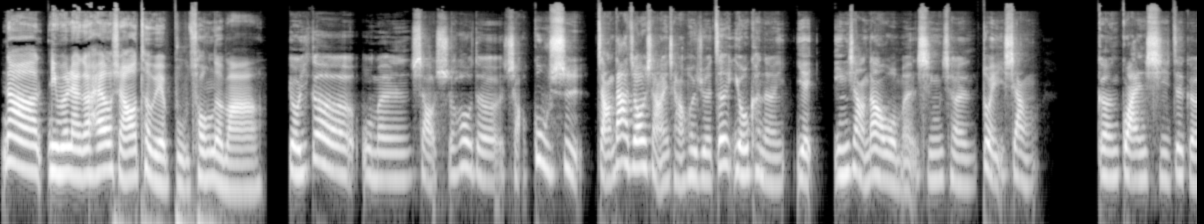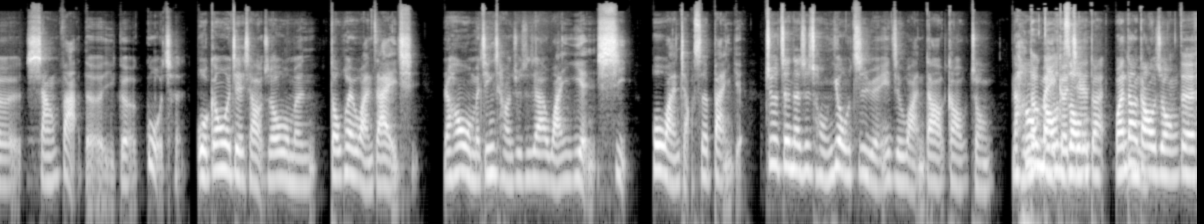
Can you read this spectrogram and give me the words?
那你们两个还有想要特别补充的吗？有一个我们小时候的小故事，长大之后想一想，会觉得这有可能也影响到我们形成对象跟关系这个想法的一个过程。我跟我姐小时候，我们都会玩在一起，然后我们经常就是在玩演戏或玩角色扮演。就真的是从幼稚园一直玩到高中，然后每个阶段玩到高中，嗯，对，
